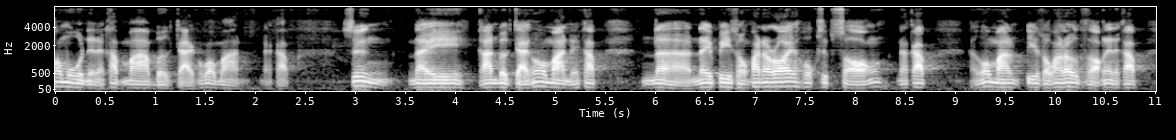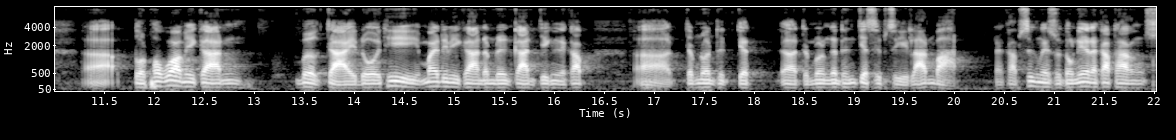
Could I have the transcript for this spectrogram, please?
ข้อมูลเนี่ยนะครับมาเบิกจ่ายงบประมาณนะครับ ซึ่งในการเบิกจ่ายงบประมาณเนยครับ ในปี 2562 นะครับงบประมาณปี 2562 เนี่ยนะครับตรวจพบว่ามีการเบิกจ่ายโดยที่ไม่ได้มีการดำเนินการจริงนะครับจำนวนถึงเจ็ดอ่าจำนวนเงินถึง 74 ล้านบาทนะครับ ซึ่งในส่วนตรงนี้นะครับทางส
